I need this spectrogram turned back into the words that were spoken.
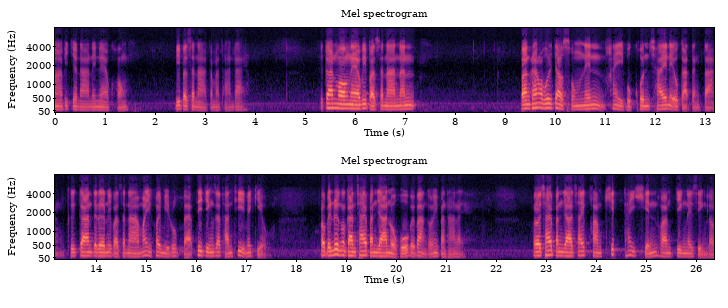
มาพิจารณาในแนวของวิปัสสนากรรมฐานได้ คือการมองแนววิปัสสนานั้น บางครั้งพระพุทธเจ้าทรงเน้นให้บุคคลใช้ในโอกาสต่างๆ คือการเจริญวิปัสสนาไม่ค่อยมีรูปแบบที่จริงสถานที่ไม่เกี่ยว เพราะเป็นเรื่องของการใช้ปัญญาหนวกหูไปบ้างก็ไม่มีปัญหาอะไรพอเราใช้ปัญญาใช้ความคิดให้เห็นความจริงในสิ่งเหล่า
